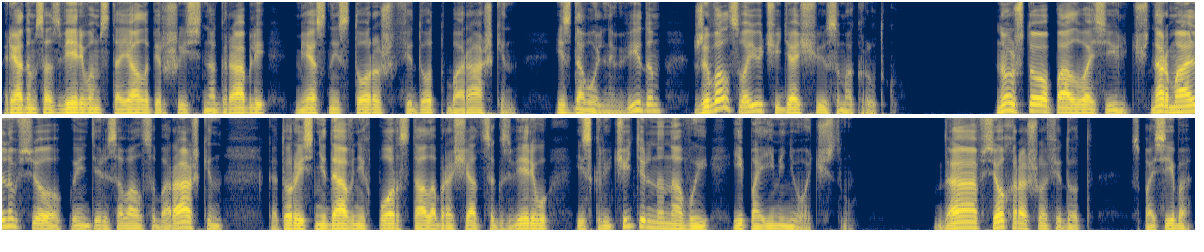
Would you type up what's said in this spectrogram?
Рядом со Зверевым стоял, опершись на грабли, местный сторож Федот Барашкин и с довольным видом жевал свою чадящую самокрутку. Ну что, Павел Васильевич, нормально все, поинтересовался Барашкин, который с недавних пор стал обращаться к Звереву исключительно на вы и по имени-отчеству. Да, все хорошо, Федот. Спасибо.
